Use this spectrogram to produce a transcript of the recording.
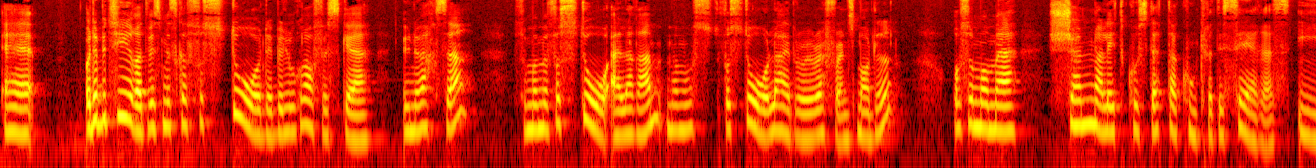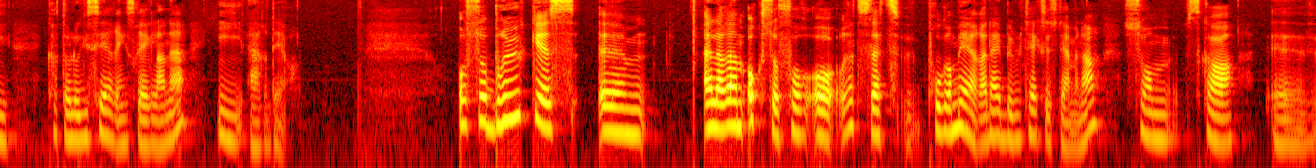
Eh, og det betyr at hvis vi skal forstå det bibliografiske universet, så må vi forstå LRM, vi må forstå Library Reference Model. Og så må vi skjønne litt hvordan dette konkretiseres i katalogiseringsreglene i RDA. Og så brukes um, eh, LRM også for å rett og slett programmere de biblioteksystemene som skal uh,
